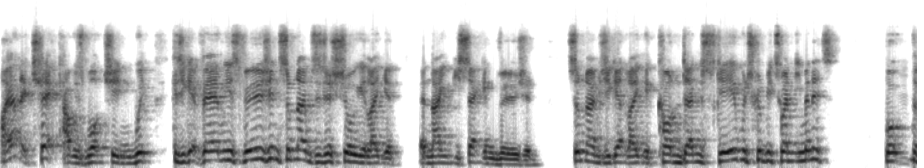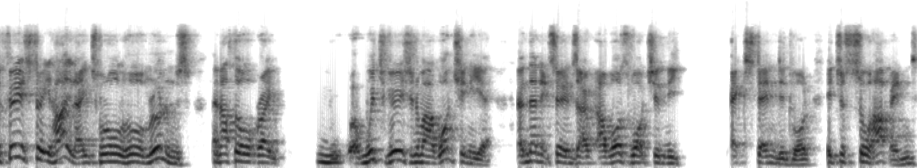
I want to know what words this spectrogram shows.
I had to check. I was watching because you get various versions. Sometimes they just show you like a, a ninety second version. Sometimes you get like a condensed game, which could be twenty minutes. But the first three highlights were all home runs, and I thought, right, which version am I watching here? And then it turns out I was watching the extended one. It just so happened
